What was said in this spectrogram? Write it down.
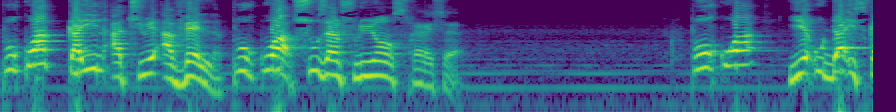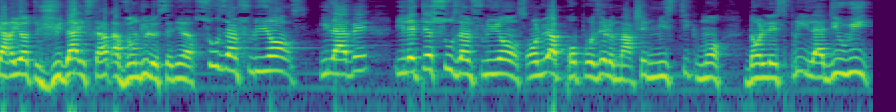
Pourquoi Caïn a tué Avel Pourquoi sous influence, frères et sœurs? Pourquoi Yehuda Iscariote, Judas Iscariote a vendu le Seigneur Sous influence. Il avait, il était sous influence. On lui a proposé le marché mystiquement. Dans l'esprit, il a dit oui.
